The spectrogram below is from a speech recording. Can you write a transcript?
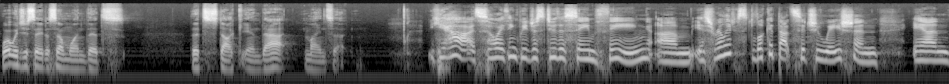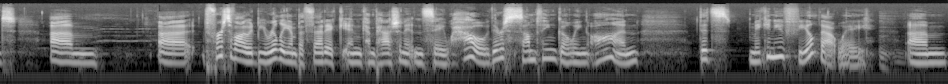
What would you say to someone that's that's stuck in that mindset? Yeah, so I think we just do the same thing. Um, is really just look at that situation and. Um, uh, first of all, I would be really empathetic and compassionate and say, wow, there's something going on that's making you feel that way. Mm-hmm. Um,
